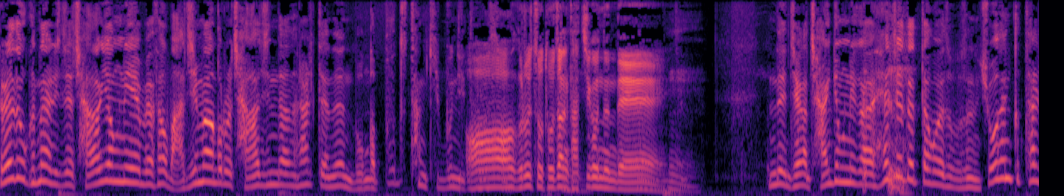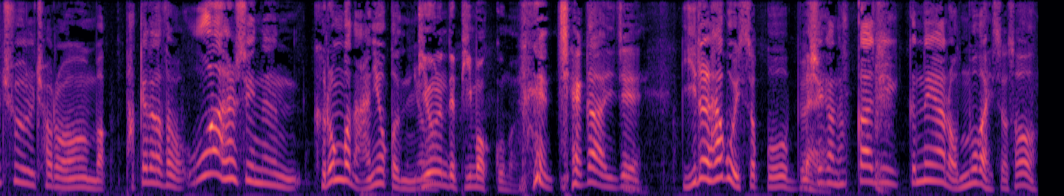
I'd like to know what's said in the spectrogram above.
그래도 그날 이제 자가격리앱에서 마지막으로 자가 진단을 할 때는 뭔가 뿌듯한 기분이 아, 들었어요. 그렇죠. 도장 다 찍었는데. 음. 근데 제가 자가격리가 해제됐다고 해서 무슨 쇼생크 탈출처럼 막 밖에 나가서 막 우와 할 수 있는 그런 건 아니었거든요. 비 오는데 비 먹고 막. 제가 이제 일을 하고 있었고 몇 네. 시간 후까지 끝내야 할 업무가 있어서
